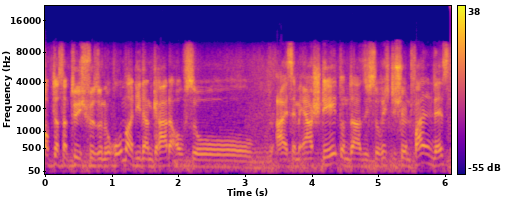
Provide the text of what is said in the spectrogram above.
Ob das natürlich für so eine Oma, die dann gerade auf so ASMR steht und da sich so richtig schön fallen lässt,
